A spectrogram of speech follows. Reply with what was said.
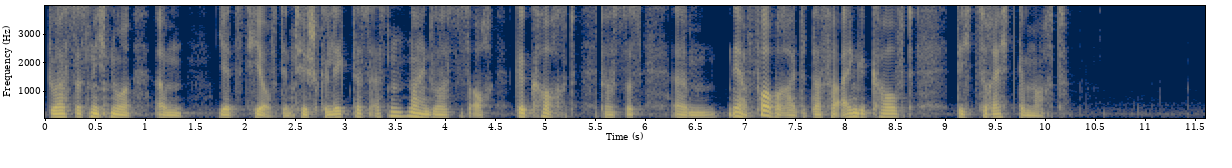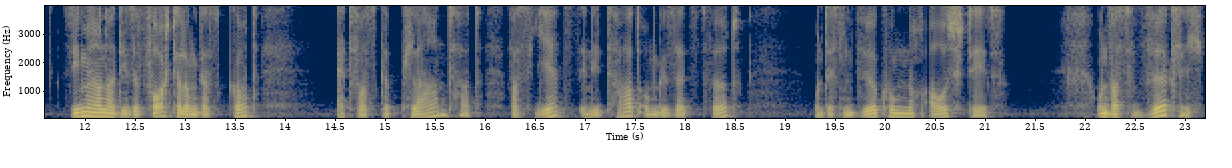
Du hast es nicht nur ähm, jetzt hier auf den Tisch gelegtes Essen. Nein, du hast es auch gekocht. Du hast es ähm, ja, vorbereitet, dafür eingekauft, dich zurechtgemacht. Simeon hat diese Vorstellung, dass Gott etwas geplant hat, was jetzt in die Tat umgesetzt wird und dessen Wirkung noch aussteht. Und was wirklich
